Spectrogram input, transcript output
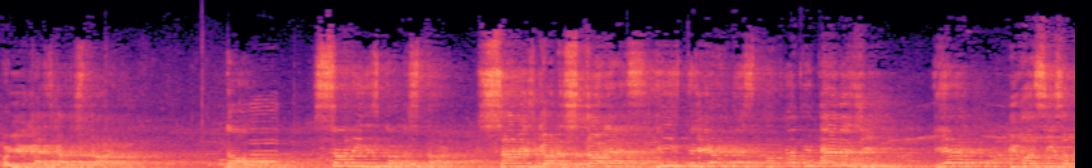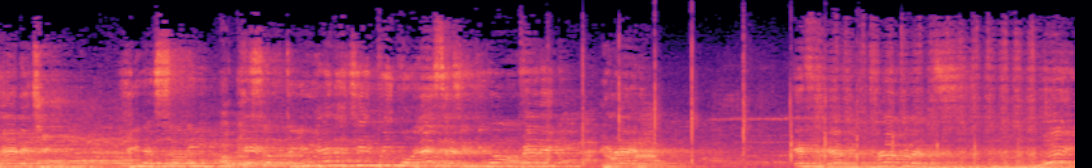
Or you guys gotta start? No, Sonny is gonna start. Sonny's gonna start. Yes, he's the Yeah. youngest of everybody. Energy. Yeah. You wanna see some energy? Yes, Sonny. Okay. It's up to you. Energy, people. Listen, get off. Panic, you ready? If you have problems, wait.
